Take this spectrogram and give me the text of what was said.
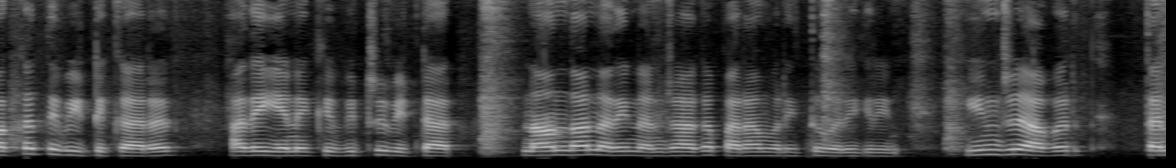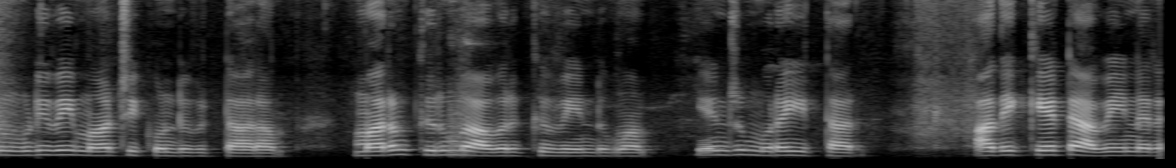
பக்கத்து வீட்டுக்காரர் அதை எனக்கு விற்றுவிட்டார். நான் தான் அதை நன்றாக பராமரித்து வருகிறேன். இன்று அவர் தன் முடிவை மாற்றிக் கொண்டு விட்டாராம். மரம் திரும்ப அவருக்கு வேண்டுமாம் என்று முறையிட்டார். அதை கேட்ட அவையினர்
